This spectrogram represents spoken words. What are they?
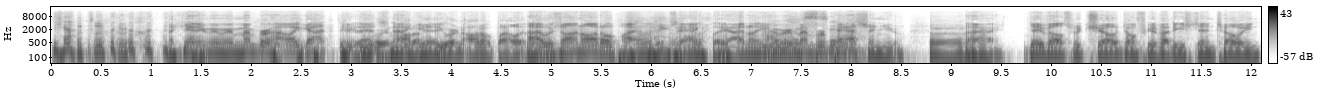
Yeah. I can't even remember how I got there. You That's were an not auto, good. You were an autopilot. I was on autopilot, exactly. I don't even I remember too. passing you. Uh. All right. Dave Elswick Show. Don't forget about East End Towing.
